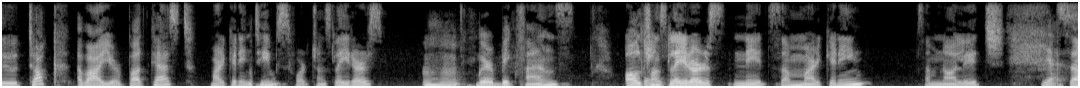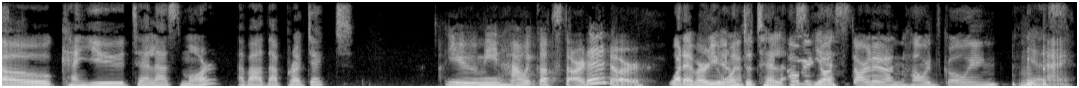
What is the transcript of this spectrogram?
to talk about your podcast, marketing Mhm. tips for translators. hmm We're big fans. All Thank you. translators need some marketing, some knowledge. Yes. So can you tell us more about that project? you mean how it got started or Whatever you Yeah. want to tell us. How it got yes. started and how it's going. Yes.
